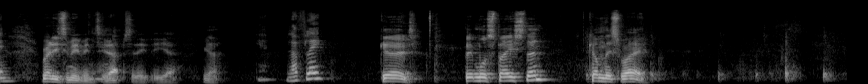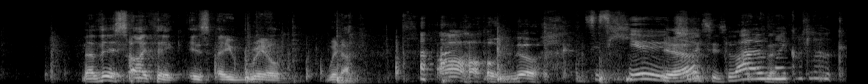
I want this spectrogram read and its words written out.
in. ready to move into. Absolutely, yeah, yeah. Yeah, lovely. Good. Bit more space then. Come this way. Now this, I think, is a real winner. Oh, look. This is huge. Yeah? This is Oh my god, look.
